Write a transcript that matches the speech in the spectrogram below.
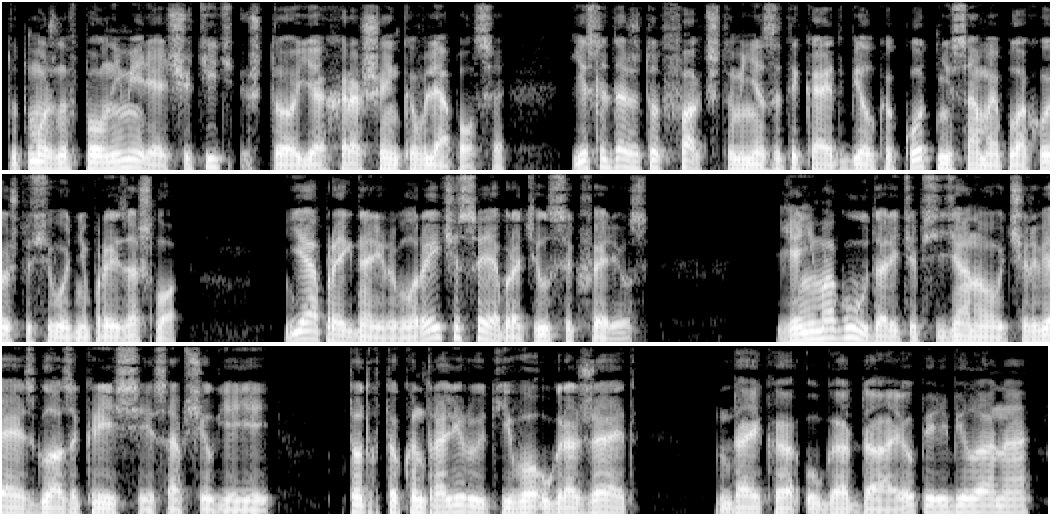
Тут можно в полной мере ощутить, что я хорошенько вляпался. Если даже тот факт, что меня затыкает белка-кот, не самое плохое, что сегодня произошло. Я проигнорировал Рейчеса и обратился к Фериус. «Я не могу удалить обсидианового червя из глаза Крессии», — сообщил я ей. «Тот, кто контролирует его, угрожает...» «Дай-ка угадаю», — перебила она, —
